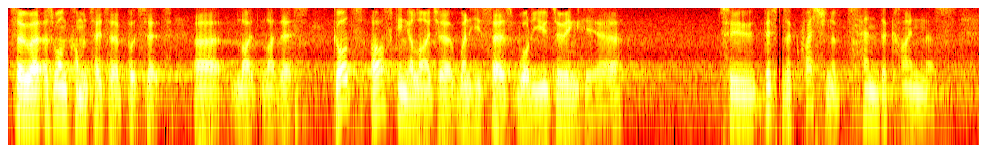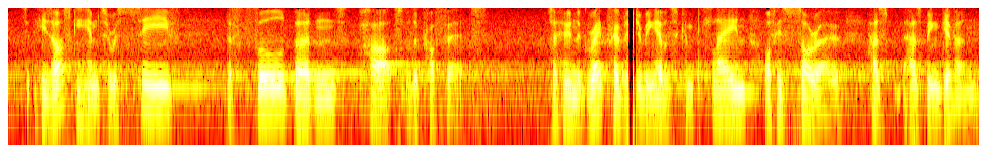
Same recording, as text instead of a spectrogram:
So, uh, as one commentator puts it uh, like, like this God's asking Elijah when he says, What are you doing here? to this is a question of tender kindness he's asking him to receive the full burdened heart of the prophet, to whom the great privilege of being able to complain of his sorrow has, has been given,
